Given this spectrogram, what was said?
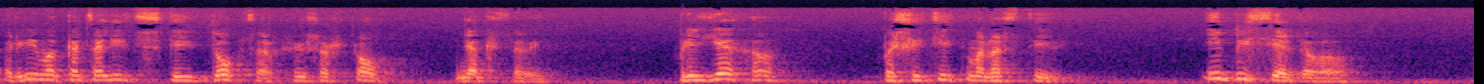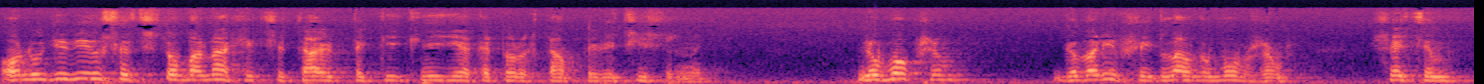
римо-католический доктор Хрисостом некоторый приехал посетить монастырь и беседовал он удивился, что монахи читают такие книги, о которых там перечислены. Но, в общем, говоривший главным образом с этим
